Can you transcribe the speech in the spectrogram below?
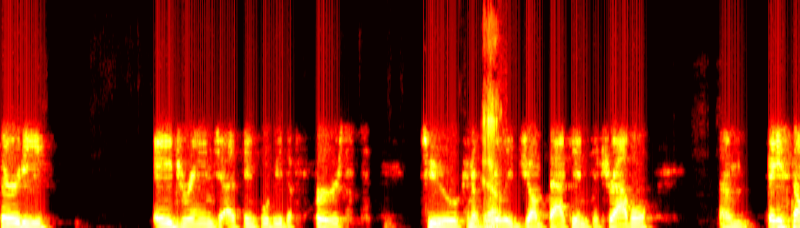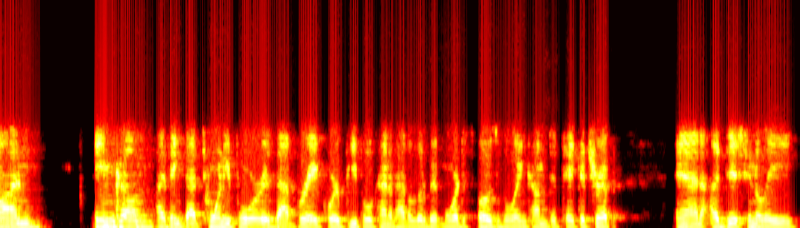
30 age range, I think will be the first to kind of yeah. really jump back into travel. Um, based on income, I think that 24 is that break where people kind of have a little bit more disposable income to take a trip. And additionally,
